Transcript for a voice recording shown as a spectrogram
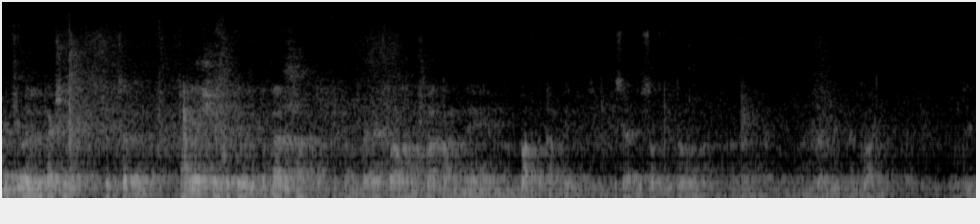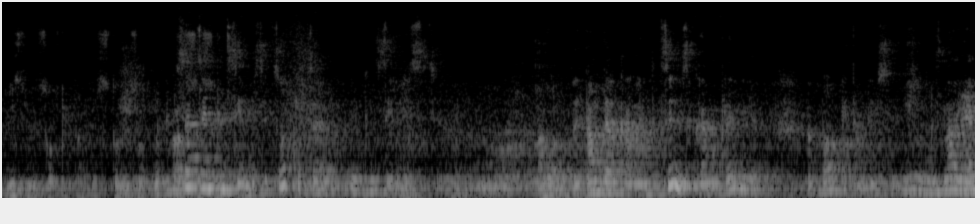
Хотілося б так, щоб, це дали. А, я ще хотів запитати, там, типу, Наталя Славна йшла, там в неї бабка там 50% до е, заробітної плати. Там десь 200%, там десь 100%. А 50 це інтенсивність, відсотки це інтенсивність. Ну, ладно. Там, де окрема інтенсивність, окрема премія, надбавки там різні. Ну, не знаю, як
